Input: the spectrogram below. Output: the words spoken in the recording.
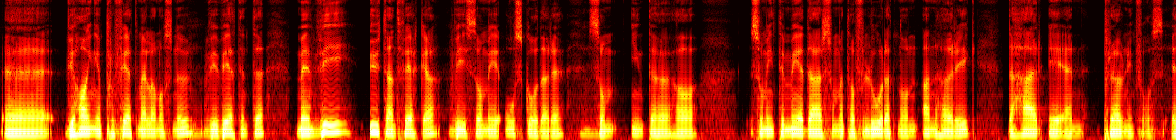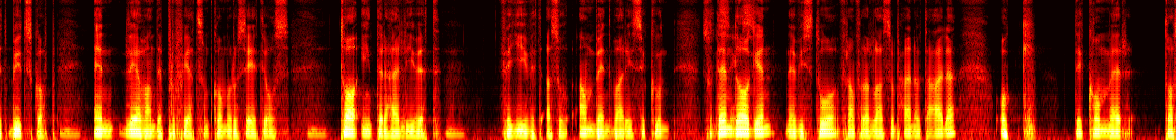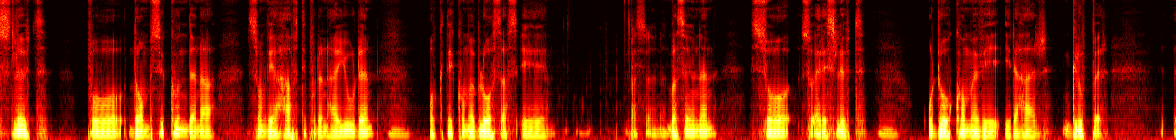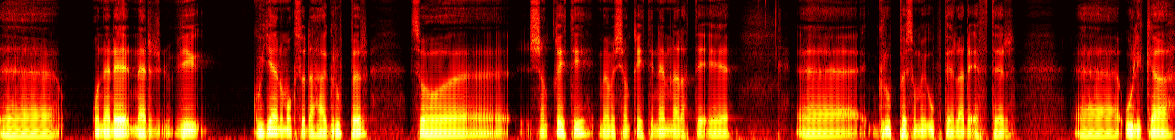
Eh, vi har ingen profet mellan oss nu, vi vet inte. Men vi, utan tveka, vi som är åskådare, Mm. som inte har som inte är med där, som inte har förlorat någon anhörig. Det här är en prövning för oss, ett budskap. Mm. En levande profet som kommer och säger till oss, Mm. ta inte det här livet Mm. för givet. Alltså använd varje sekund. Så Precis. den dagen när vi står framför Allah subhanahu wa ta'ala och det kommer ta slut på de sekunderna som vi har haft på den här jorden Mm. och det kommer blåsas i Basunen. basunen så, så är det slut. Mm. Och då kommer vi i det här grupper. Eh, och när, det, när vi går igenom också det här grupper så eh, Shankiti, Imam Shankiti nämner att det är eh, grupper som är uppdelade efter eh, olika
